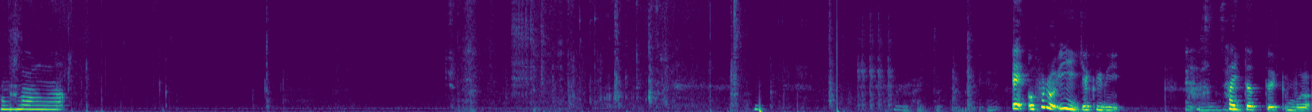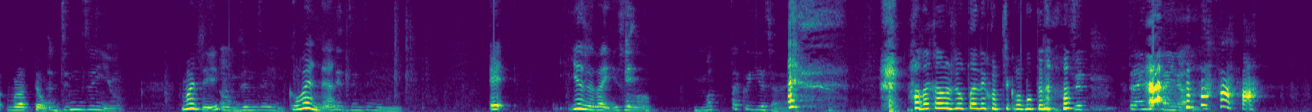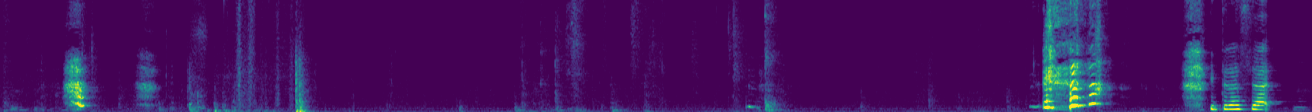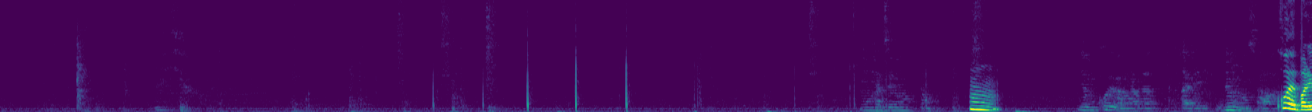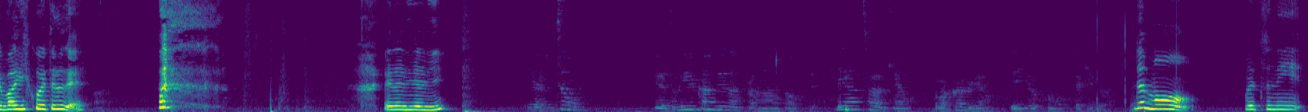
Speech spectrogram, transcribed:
こんばんは。えお風呂いい？逆に。入ったってもらもらっても。え全然いいよ。マジ？うん全然いい。ごめんえね全然いい。え嫌じゃない？その。全く嫌じゃない。裸の状態でこっちこ乗ってな絶対に入らんいってらっしゃい。もうんうん。でも声はまだあれ。でもさ。声バリバリ聞こえてるで。えなになに？いやいつもいやどういう感じなんかなと思って。部屋ちゃうけん。わかるやんって言おうと思ったけど。でも別に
